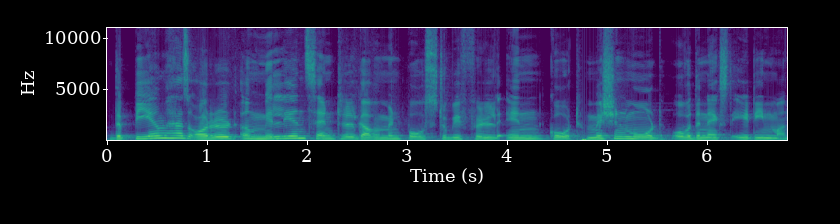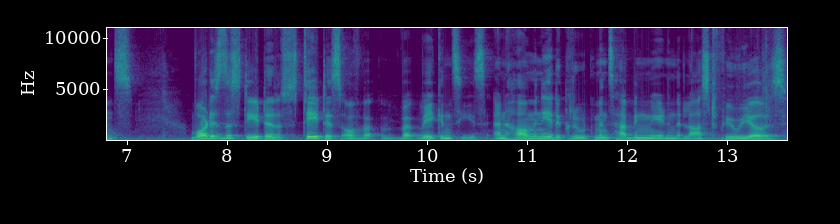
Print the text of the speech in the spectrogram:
The PM has ordered a million central government posts to be filled in quote mission mode over the next 18 months. What is the status status of vacancies and how many recruitments have been made in the last few years?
